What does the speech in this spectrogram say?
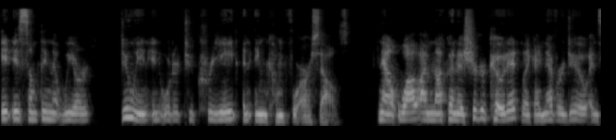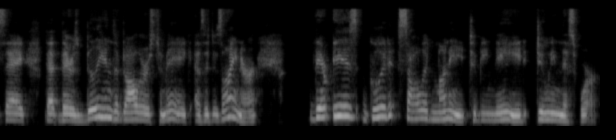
It is something that we are doing in order to create an income for ourselves. Now, while I'm not going to sugarcoat it like I never do and say that there's billions of dollars to make as a designer, there is good, solid money to be made doing this work.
